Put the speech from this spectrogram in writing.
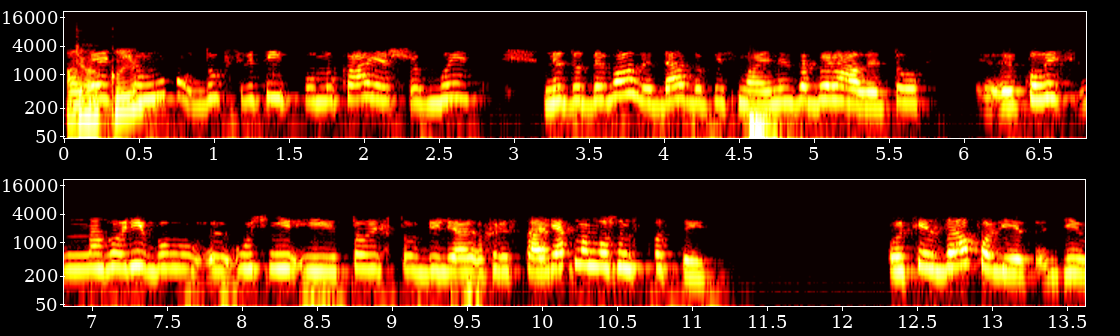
Але Дякую. чому Дух Святий понукає, щоб ми не додавали да, до письма і не забирали, то е, колись на горі був е, учні і той, хто біля Христа, як ми можемо спастись? Оці заповіді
